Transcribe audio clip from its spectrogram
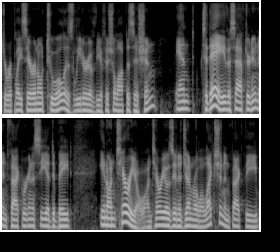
to replace Erin O'Toole as leader of the official opposition. And today, this afternoon, in fact, we're going to see a debate in Ontario. Ontario's in a general election. In fact, the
